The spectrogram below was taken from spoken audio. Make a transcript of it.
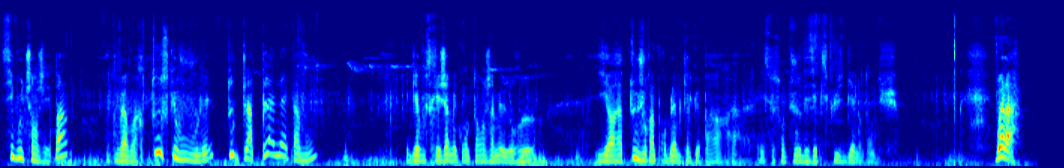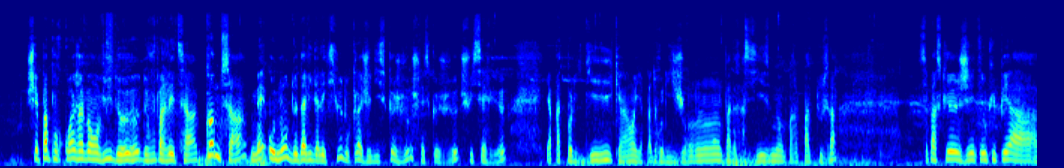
Si vous ne changez pas, vous pouvez avoir tout ce que vous voulez, toute la planète à vous, et bien vous serez jamais content, jamais heureux. Il y aura toujours un problème quelque part, euh, et ce sont toujours des excuses bien entendu. Voilà. Je sais pas pourquoi j'avais envie de, vous parler de ça, comme ça, mais au nom de David Alexiou. Donc là, je dis ce que je veux, je fais ce que je veux, je suis sérieux. Il n'y a pas de politique, hein, il n'y a pas de religion, pas de racisme, on ne parle pas de tout ça. C'est parce que j'ai été occupé à,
